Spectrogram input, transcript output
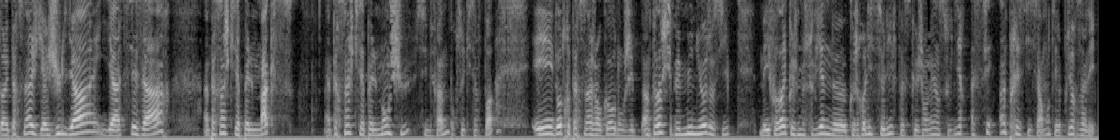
dans les personnages, il y a Julia, il y a César, un personnage qui s'appelle Max, un personnage qui s'appelle Manchu, c'est une femme pour ceux qui savent pas, et d'autres personnages encore, donc j'ai un personnage qui s'appelle Munoz aussi, mais il faudrait que je me souvienne, euh, que je relise ce livre parce que j'en ai un souvenir assez imprécis, ça remonte il y a plusieurs années.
